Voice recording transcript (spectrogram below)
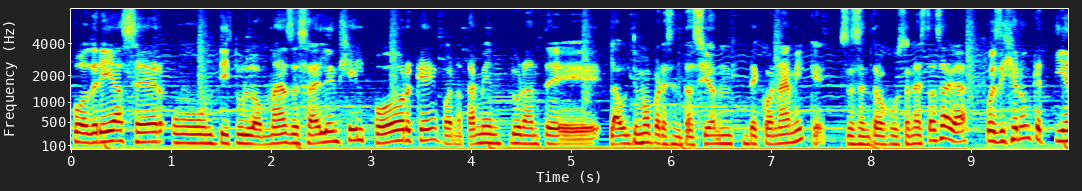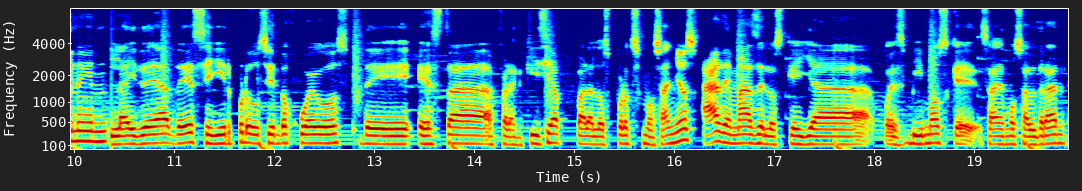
podría ser un título más de Silent Hill porque, bueno, también durante la última presentación de Konami que se centró justo en esta saga, pues dijeron que tienen la idea de seguir produciendo juegos de esta franquicia para los próximos años, además de los que ya pues vimos que sabemos saldrán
